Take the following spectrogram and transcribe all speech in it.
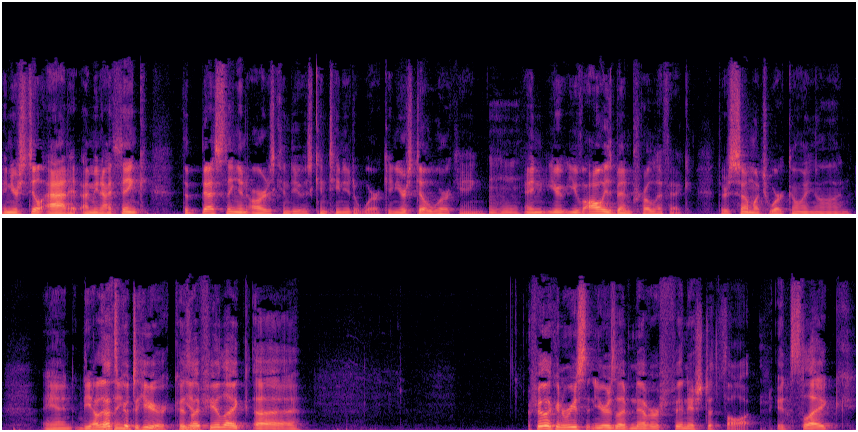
and you're still at it. I mean, I think the best thing an artist can do is continue to work, and you're still working, Mm-hmm. and you, you've always been prolific. There's so much work going on, and the other That's thing, good to hear because Yeah. I feel like uh, I feel like in recent years I've never finished a thought. It's like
